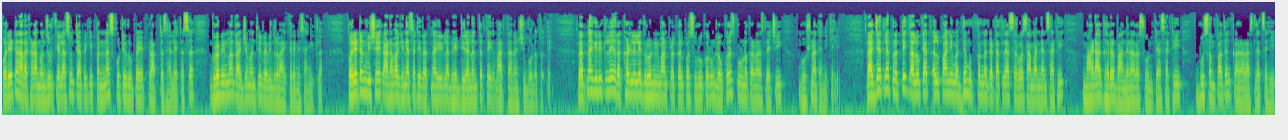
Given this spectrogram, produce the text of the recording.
पर्यटन आराखडा मंजूर केला असून त्यापैकी पन्नास कोटी रुपये प्राप्त झाले असं गृहनिर्माण राज्यमंत्री रवींद्र वायकर यांनी सांगितलं. पर्यटन विषयक आढावा घेण्यासाठी रत्नागिरीला भेट दिल्यानंतर ते वार्ताहरांशी बोलत होते. रत्नागिरीतले रखडलेले गृहनिर्माण प्रकल्प सुरू करून लवकरच पूर्ण करणार असल्याची घोषणा त्यांनी केली. राज्यातल्या प्रत्येक तालुक्यात अल्प आणि मध्यम उत्पन्न गटातल्या सर्वसामान्यांसाठी म्हाडा घरं बांधणार असून त्यासाठी भूसंपादन करणार असल्याचंही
